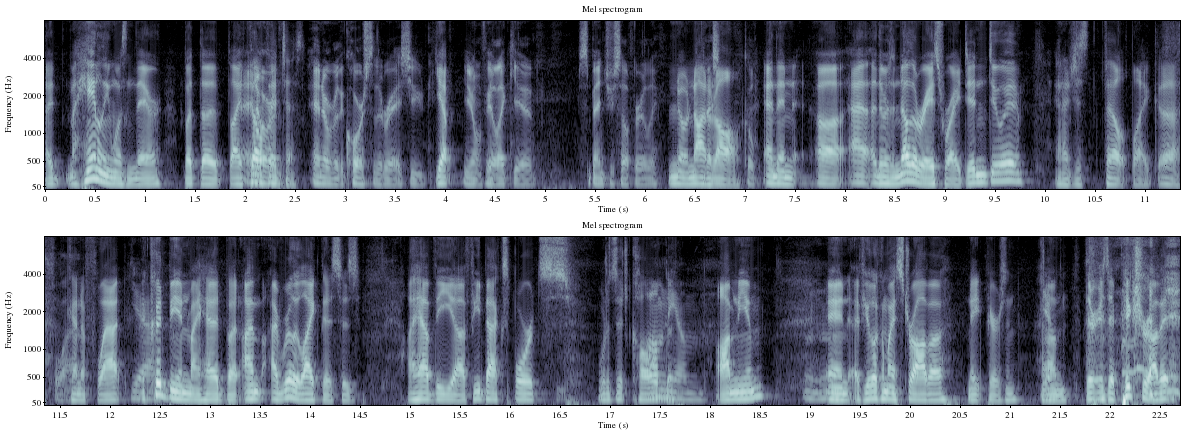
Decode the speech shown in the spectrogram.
I, my handling wasn't there, but the I And felt over, fantastic. And over the course of the race, you Yep. you don't feel like you spent yourself early. No, not at all. Cool. And then uh, a- there was another race where I didn't do it, and I just felt like uh, kind of flat. Yeah. It could be in my head, but I'm I really like this. Is I have the uh, Feedback Sports. What is it called? The- Omnium. Omnium. And if you look at my Strava, Nate Pearson, Yep. um, there is a picture of it. You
